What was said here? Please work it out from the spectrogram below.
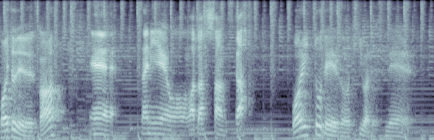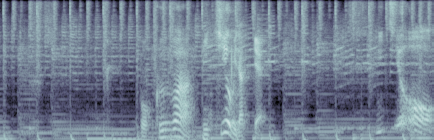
ホワイトデーですか？えー、何を渡したんですか？ホワイトデーの日はですね、僕は日曜日だっけ？日曜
